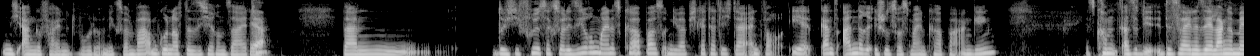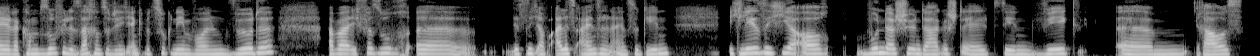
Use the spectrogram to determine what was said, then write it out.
nicht angefeindet wurde und nichts. Man war im Grunde auf der sicheren Seite. Ja. Dann durch die frühe Sexualisierung meines Körpers und die Weiblichkeit hatte ich da einfach eher ganz andere Issues, was meinen Körper anging. Jetzt kommt, also die, das war eine sehr lange Mail, da kommen so viele Sachen, zu denen ich eigentlich Bezug nehmen wollen würde. Aber ich versuche äh, jetzt nicht auf alles einzeln einzugehen. Ich lese hier auch wunderschön dargestellt den Weg ähm, raus,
